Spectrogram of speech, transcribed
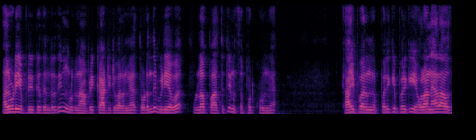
அறுவடை எப்படி இருக்குதுன்றதையும் உங்களுக்கு நான் அப்படியே காட்டிட்டு வரேங்க. தொடர்ந்து வீடியோவை ஃபுல்லாக பார்த்துட்டு எனக்கு சப்போர்ட் கொடுங்க. காய் பாருங்கள் பறிக்க பறிக்க எவ்வளோ நேரம் ஆகுது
